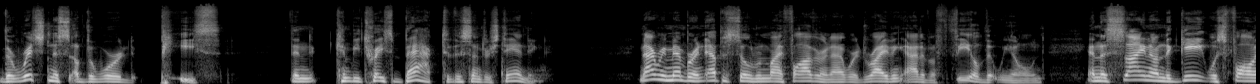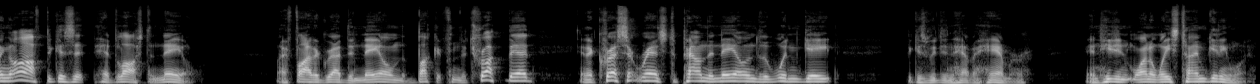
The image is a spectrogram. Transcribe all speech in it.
The richness of the word peace then can be traced back to this understanding. Now, I remember an episode when my father and I were driving out of a field that we owned, and the sign on the gate was falling off because it had lost a nail. My father grabbed a nail and the bucket from the truck bed and a crescent wrench to pound the nail into the wooden gate because we didn't have a hammer, and he didn't want to waste time getting one.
